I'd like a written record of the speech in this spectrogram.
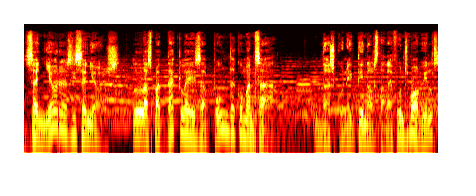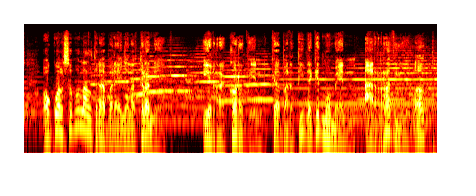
Senyores i senyors, l'espectacle és a punt de començar. Desconnectin els telèfons mòbils o qualsevol altre aparell electrònic i recordin que a partir d'aquest moment a Ràdio Olot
